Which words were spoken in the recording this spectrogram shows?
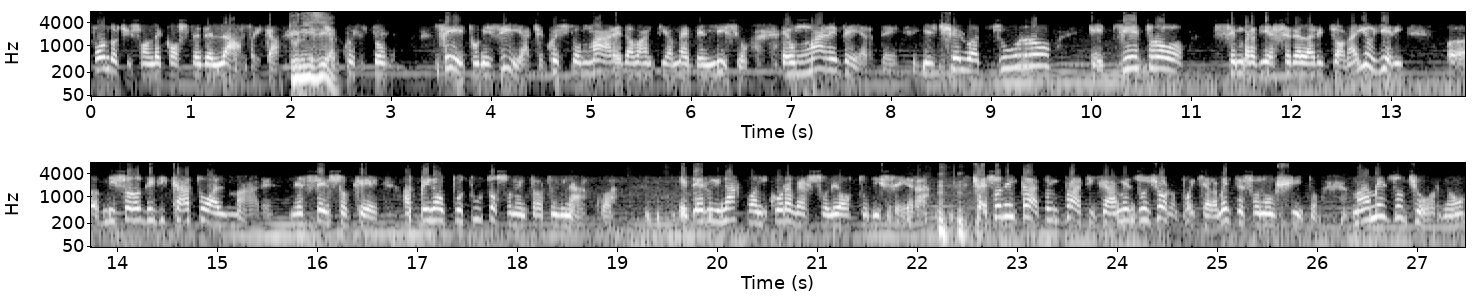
fondo ci sono le coste dell'Africa. Tunisia. Questo, sì, Tunisia, c'è questo mare davanti a me bellissimo, è un mare verde, il cielo azzurro e dietro sembra di essere l'Arizona. Io ieri uh, mi sono dedicato al mare, nel senso che appena ho potuto sono entrato in acqua ed ero in acqua ancora verso le 8 di sera. cioè sono entrato in pratica a mezzogiorno, poi chiaramente sono uscito, ma a mezzogiorno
